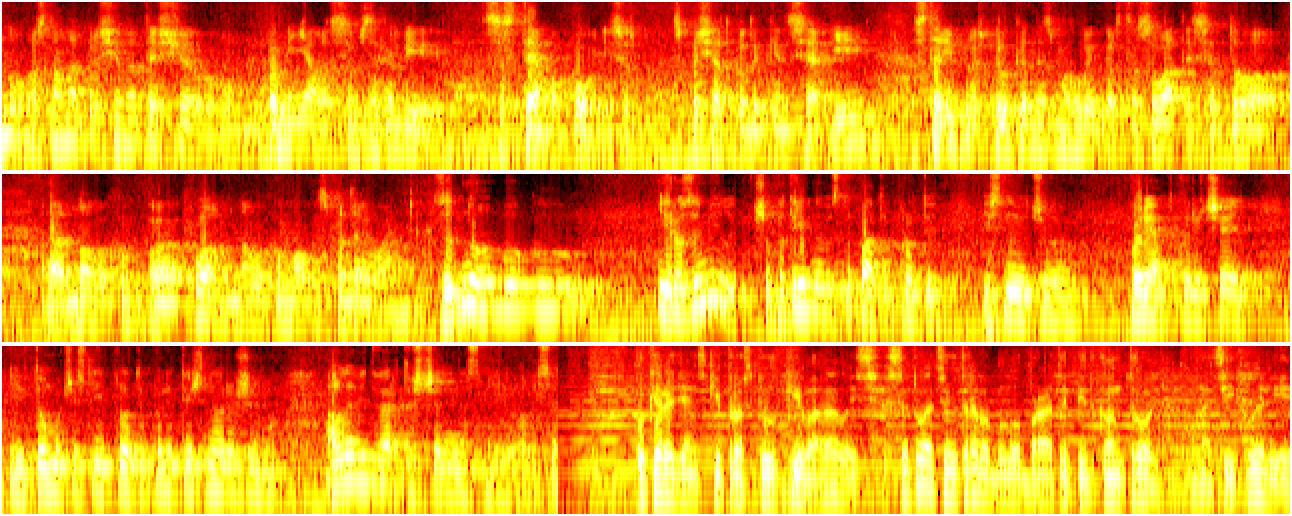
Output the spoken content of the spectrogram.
Ну, основна причина те, що помінялася взагалі система повністю з початку до кінця, і старі профспілки не змогли пристосуватися до е, нових е, форм, нових умов господарювання. З одного боку і розуміли, що потрібно виступати проти існуючого порядку речей, і в тому числі проти політичного режиму, але відверто ще не насмілювалися. Поки радянські профспілки вагались, ситуацію треба було брати під контроль. На цій хвилі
